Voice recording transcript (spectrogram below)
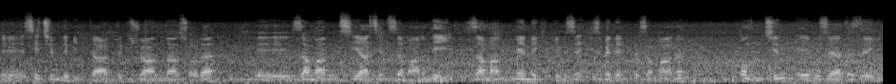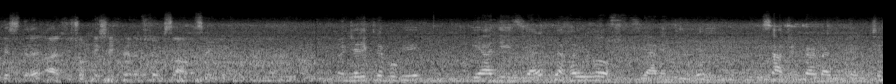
E, seçim de bitti artık. Şu andan sonra e, zaman siyaset zamanı değil, zaman memleketimize hizmet etme zamanı. Onun için e, bu ziyaretinizle ilgili sizlere ayrıca çok teşekkür ederim. Çok sağ olun sevgili. Öncelikle bu bir iade ziyaret ve hayırlı olsun ziyaretiydi. Misafirperverlikleri için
